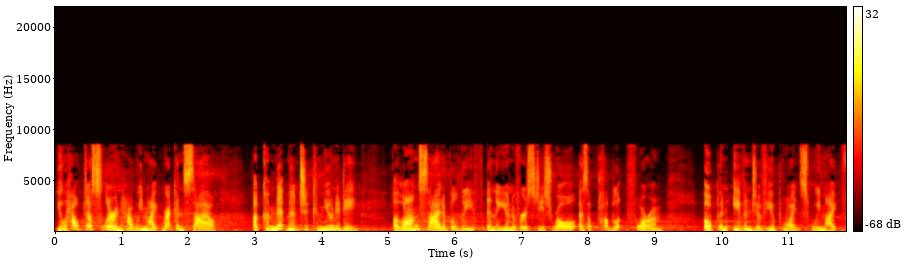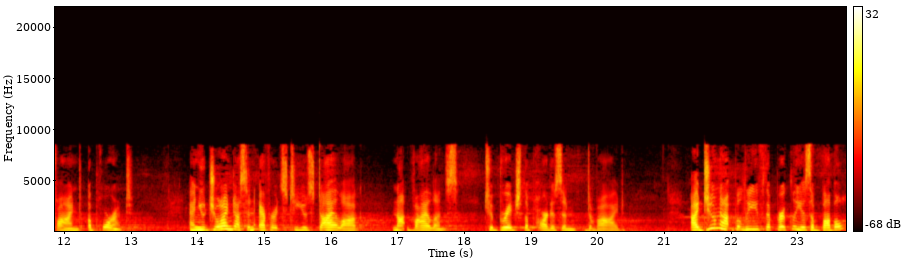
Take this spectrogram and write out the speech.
You helped us learn how we might reconcile a commitment to community alongside a belief in the university's role as a public forum, open even to viewpoints we might find abhorrent and you joined us in efforts to use dialogue, not violence, to bridge the partisan divide. I do not believe that Berkeley is a bubble,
